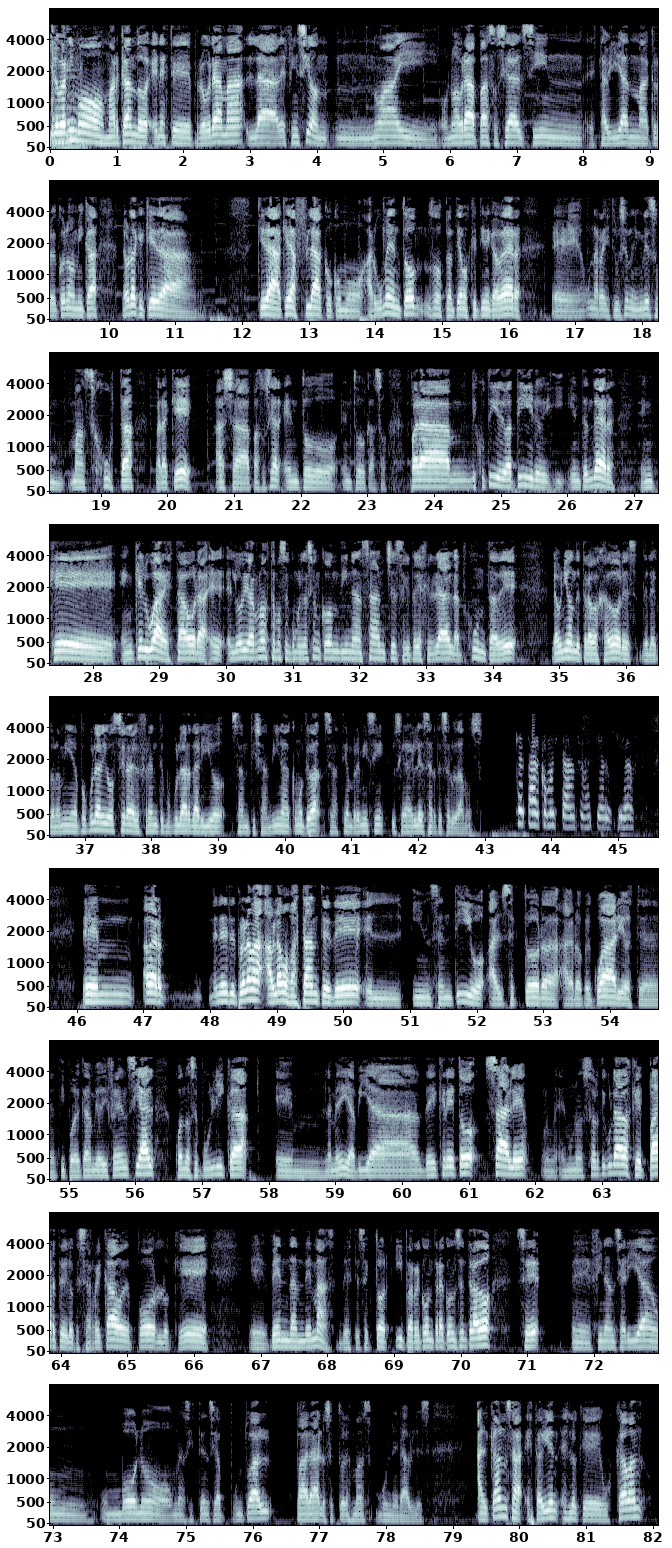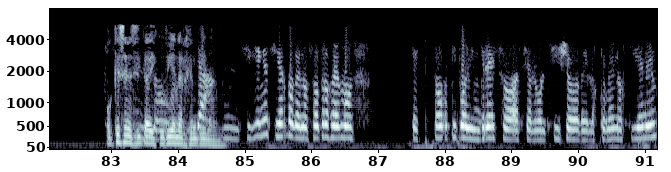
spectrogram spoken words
Y lo venimos marcando en este programa, la definición, mm, no hay o no habrá paz social sin estabilidad macroeconómica, la verdad que queda, queda, queda flaco como argumento, nosotros planteamos que tiene que haber eh, una redistribución del ingreso más justa para que haya paz social en todo, en todo caso. Para mm, discutir, debatir y entender en qué, en qué lugar está ahora el, gobierno. Estamos en comunicación con Dina Sánchez, secretaria general adjunta de la Unión de Trabajadores de la Economía Popular y vocera del Frente Popular Darío Santillán. Dina, ¿cómo te va? Sebastián Premisi, Luciana Iglesias, te saludamos. ¿Qué tal? ¿Cómo están, Sebastián, Lucía? Eh, a ver, en el programa hablamos bastante del incentivo al sector agropecuario, este tipo de cambio diferencial, cuando se publica la medida vía decreto, sale en unos articulados que parte de lo que se recaude por lo que eh, vendan de más de este sector hiper concentrado, se eh, financiaría un, un bono o una asistencia puntual para los sectores más vulnerables. ¿Alcanza, está bien, es lo que buscaban o qué se necesita discutir en Argentina? Mm, si bien es cierto que nosotros vemos que todo tipo de ingreso hacia el bolsillo de los que menos tienen,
